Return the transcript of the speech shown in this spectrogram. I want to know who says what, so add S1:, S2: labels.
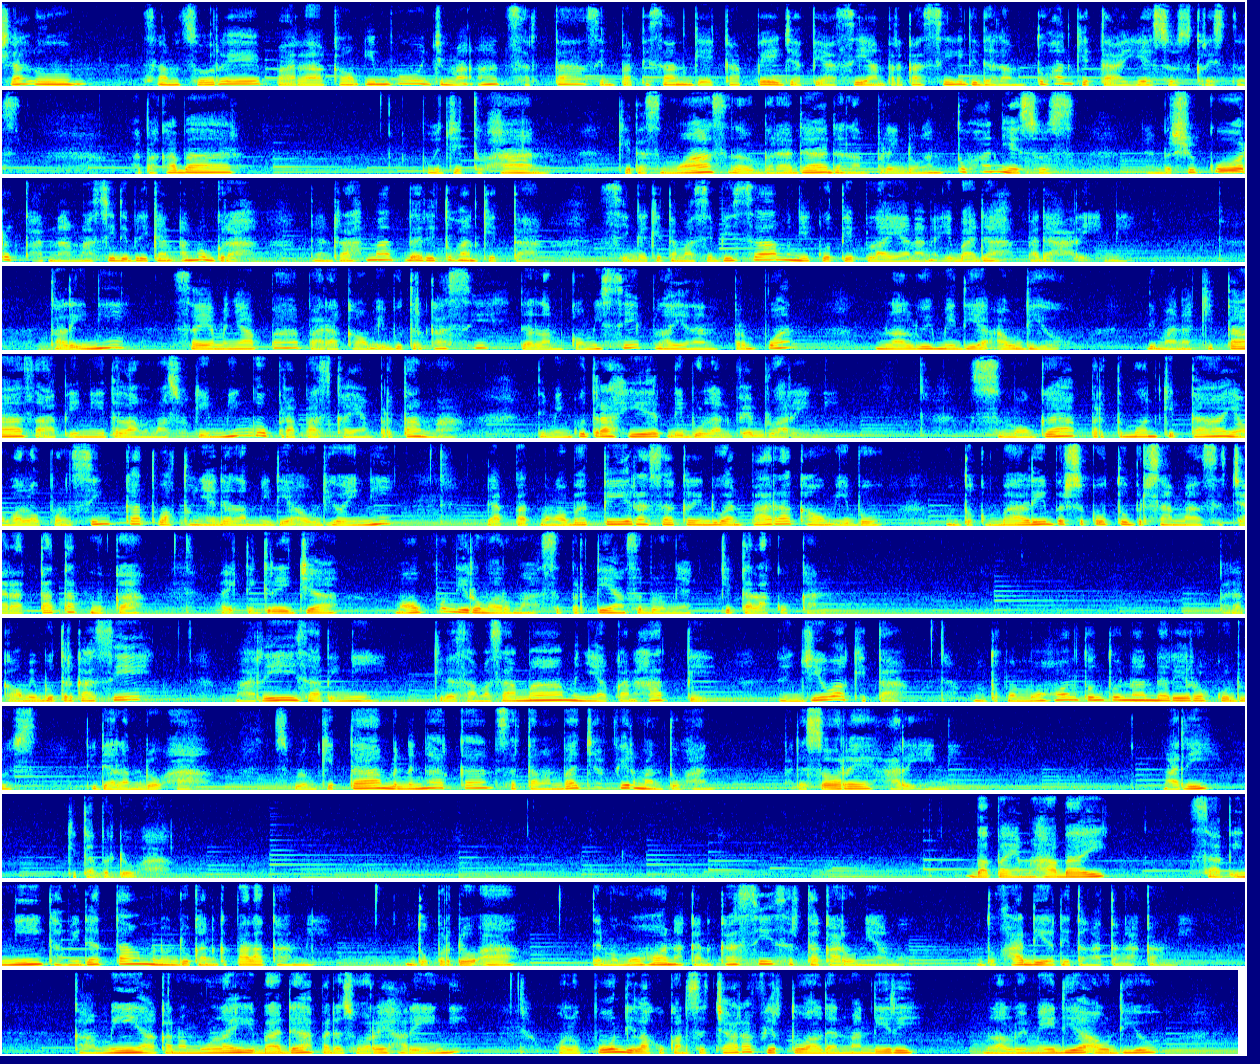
S1: Shalom, selamat sore para kaum ibu, jemaat, serta simpatisan GKP Jatiasi yang terkasih di dalam Tuhan kita Yesus Kristus. Apa kabar? Puji Tuhan, kita semua selalu berada dalam perlindungan Tuhan Yesus dan bersyukur karena masih diberikan anugerah dan rahmat dari Tuhan kita sehingga kita masih bisa mengikuti pelayanan ibadah pada hari ini. Kali ini saya menyapa para kaum ibu terkasih dalam Komisi Pelayanan Perempuan melalui media audio, di mana kita saat ini telah memasuki Minggu Prapaskah yang pertama di minggu terakhir di bulan Februari ini. Semoga pertemuan kita yang walaupun singkat waktunya dalam media audio ini dapat mengobati rasa kerinduan para kaum ibu untuk kembali bersekutu bersama secara tatap muka, baik di gereja maupun di rumah-rumah seperti yang sebelumnya kita lakukan. Para kaum ibu terkasih, mari saat ini kita sama-sama menyiapkan hati dan jiwa kita untuk memohon tuntunan dari Roh Kudus di dalam doa sebelum kita mendengarkan serta membaca firman Tuhan pada sore hari ini. Mari kita berdoa. Bapa yang Maha Baik, saat ini kami datang menundukkan kepala kami untuk berdoa dan memohon akan kasih serta karuniamu untuk hadir di tengah-tengah kami. Kami akan memulai ibadah pada sore hari ini, walaupun dilakukan secara virtual dan mandiri melalui media audio,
